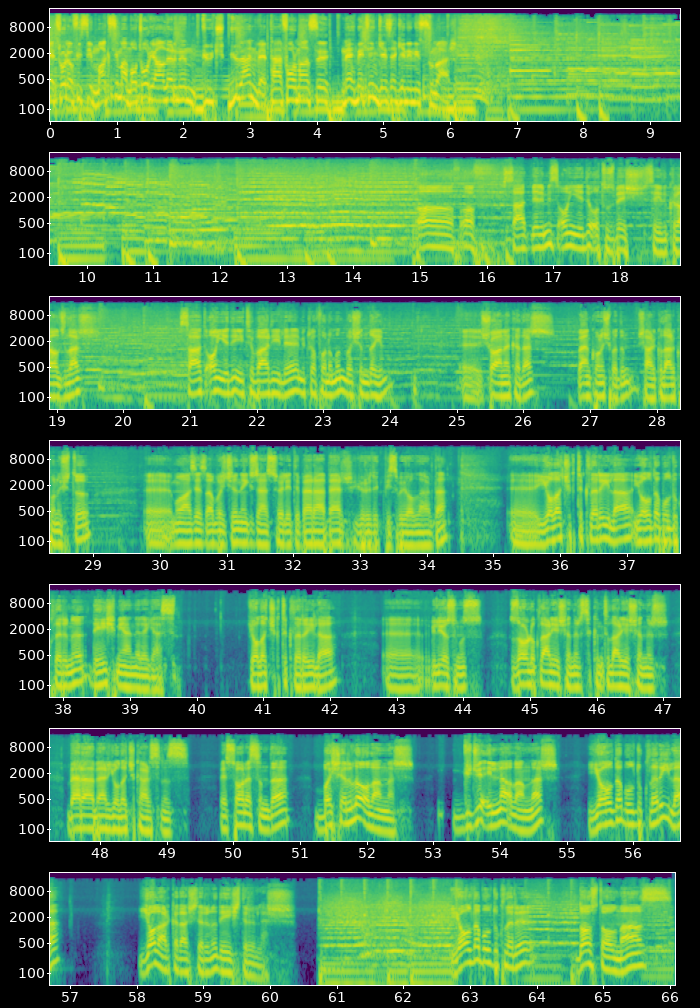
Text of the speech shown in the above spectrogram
Petrol Ofisi Maxima motor yağlarının güç, güven ve performansı Mehmet'in gezegenini sunar. Of of saatlerimiz 17.35 sevgili kralcılar. Saat 17 itibariyle mikrofonumun başındayım. Ee, şu ana kadar ben konuşmadım şarkılar konuştu. Ee, Muazzez Abacı ne güzel söyledi beraber yürüdük biz bu yollarda. Ee, yola çıktıklarıyla yolda bulduklarını değişmeyenlere gelsin. Yola çıktıklarıyla e, biliyorsunuz zorluklar yaşanır, sıkıntılar yaşanır. Beraber yola çıkarsınız ve sonrasında başarılı olanlar, gücü eline alanlar yolda bulduklarıyla yol arkadaşlarını değiştirirler. Yolda buldukları dost olmaz,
